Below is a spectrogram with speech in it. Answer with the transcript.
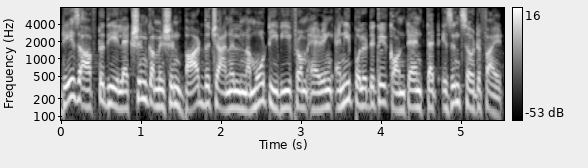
Days after the Election Commission barred the channel Namo TV from airing any political content that isn't certified,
